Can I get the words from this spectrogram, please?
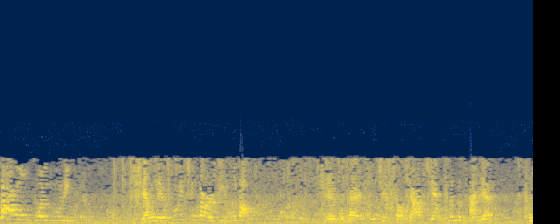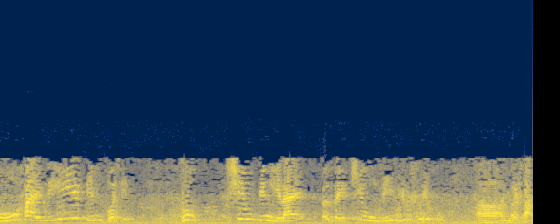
赃官污吏。想念回秦二弟无道，绝不该负起手下奸臣的谗言，苦害黎民百姓，故。”清兵以来，本为救民于水火？啊，元帅，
